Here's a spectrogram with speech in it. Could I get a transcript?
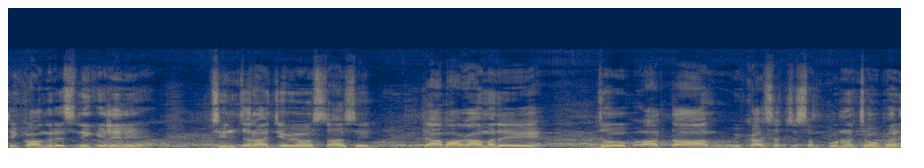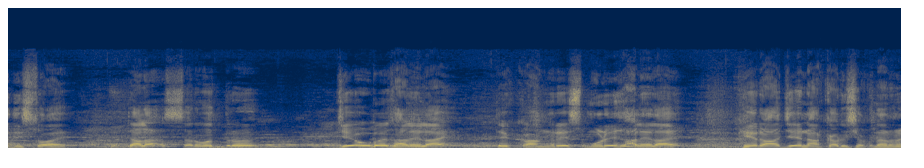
ती काँग्रेसने केलेली आहे. सिंचनाची व्यवस्था असेल त्या भागामध्ये जो आता विकासाची संपूर्ण चौफेर दिसतो आहे त्याला सर्वत्र जे उभं झालेलं आहे ते काँग्रेसमुळे झालेलं आहे हे राजे नाकारू शकणार नाही.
